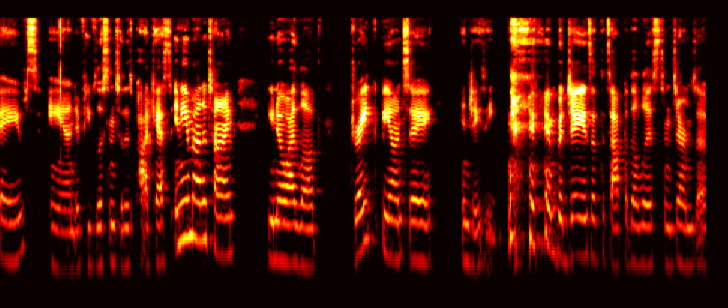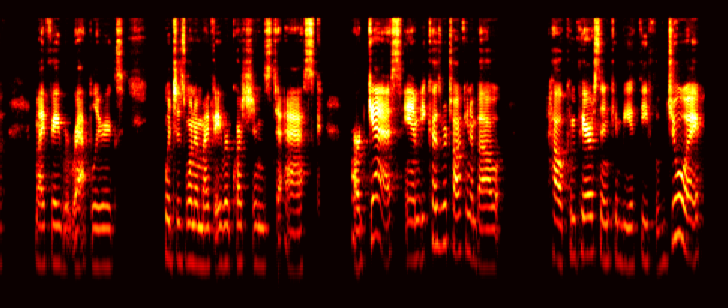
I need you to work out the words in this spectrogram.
faves. And if you've listened to this podcast any amount of time, you know I love Drake, Beyonce, and Jay Z. but Jay is at the top of the list in terms of my favorite rap lyrics, which is one of my favorite questions to ask our guests. And because we're talking about how comparison can be a thief of joy,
